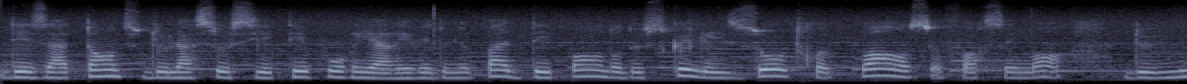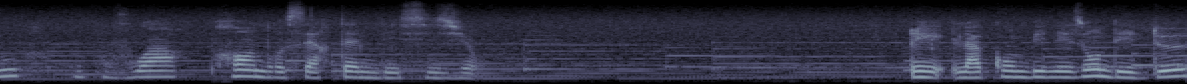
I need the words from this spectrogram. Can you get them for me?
des attentes de la société pour y arriver, de ne pas dépendre de ce que les autres pensent forcément de nous pour pouvoir prendre certaines décisions. Et la combinaison des deux,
